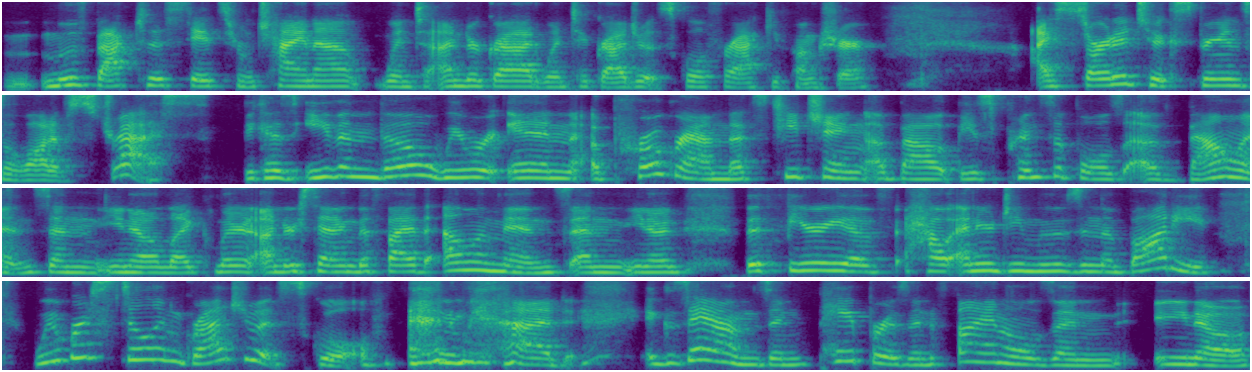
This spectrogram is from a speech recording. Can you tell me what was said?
moved back to the States from China, went to undergrad, went to graduate school for acupuncture, I started to experience a lot of stress because even though we were in a program that's teaching about these principles of balance and you know like learn understanding the five elements and you know the theory of how energy moves in the body we were still in graduate school and we had exams and papers and finals and you know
